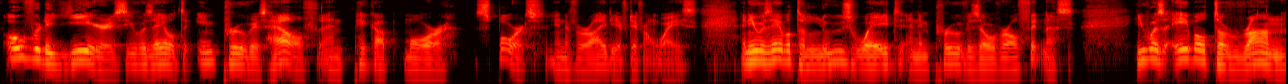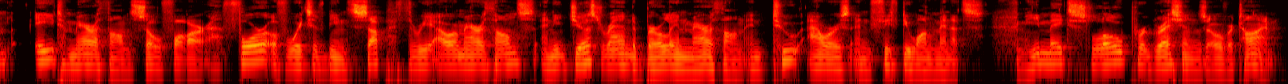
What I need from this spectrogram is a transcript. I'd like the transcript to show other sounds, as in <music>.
Over the years, he was able to improve his health and pick up more sports in a variety of different ways. And he was able to lose weight and improve his overall fitness. He was able to run eight marathons so far, four of which have been sub three hour marathons, and he just ran the Berlin Marathon in two hours and 51 minutes. He made slow progressions over time.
